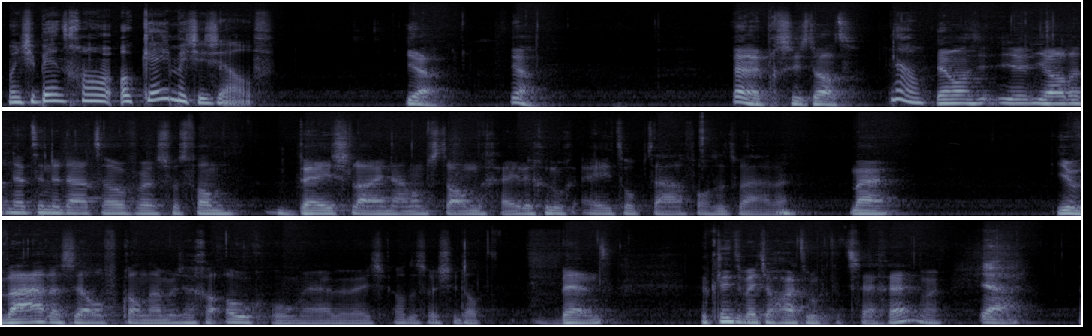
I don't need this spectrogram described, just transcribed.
Want je bent gewoon oké met jezelf. Ja, ja. Ja, nee, precies dat. Nou, Ja, want je, je had het net inderdaad over een soort van baseline aan omstandigheden. Genoeg eten op tafel, als het ware. Maar je ware zelf kan, laten we zeggen, ook honger hebben, weet je wel. Dus als je dat bent... Dat klinkt een beetje hard hoe ik dat zeg, hè? Maar, Ja.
